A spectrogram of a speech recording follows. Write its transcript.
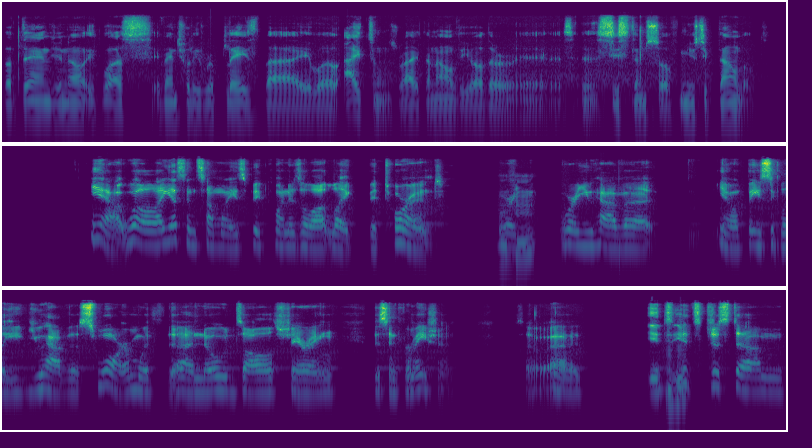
But then, you know, it was eventually replaced by well iTunes, right, and all the other uh, uh, systems of music download. Yeah, well, I guess in some ways, Bitcoin is a lot like BitTorrent, where Mhm. where you have a, you know, basically you have a swarm with uh, nodes all sharing this information. So uh, it's Mhm. it's just um,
